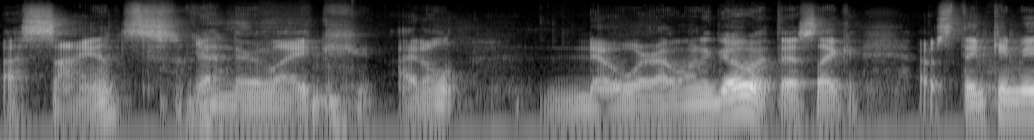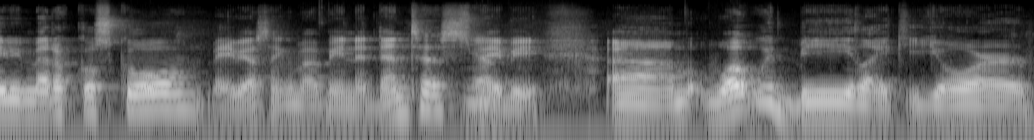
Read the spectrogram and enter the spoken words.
a science, Yes. and they're like, I don't know where I want to go with this. Like, I was thinking maybe medical school, maybe I was thinking about being a dentist, Yep. maybe. Um, what would be like your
